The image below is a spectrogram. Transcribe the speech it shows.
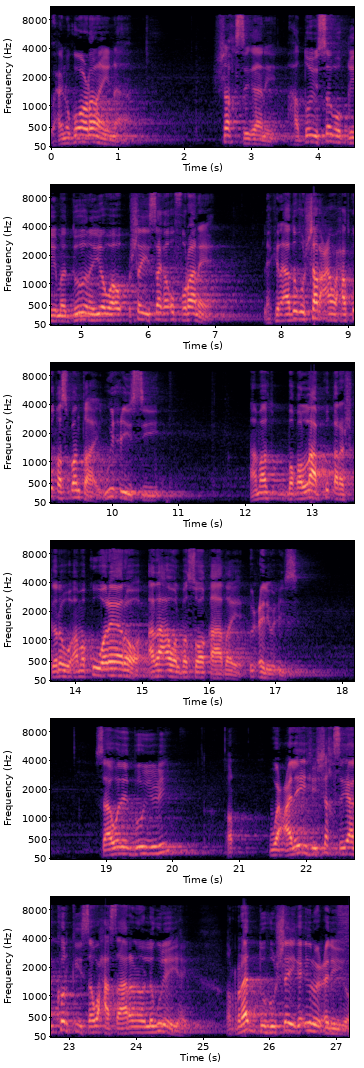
Waxaynu ku odhanaynaa shaksigani hadduu isagu qiimo doonayo waa shay isaga u furane laakiin adigu sharcan waxaad ku qasban tahay wixiisii ama boqollaab ku qarash garow ama ku wareero adaa awalba soo qaadaye u celi wixiisi. Saawadeed buu yidhi wa calayhi shakhsigaa korkiisa waxa saaran oo lagu leeyahay radduhu shayga inuu celiyo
